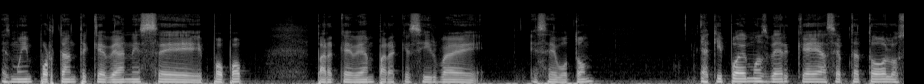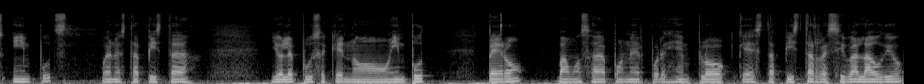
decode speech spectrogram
Es muy importante que vean ese pop-up para que vean para qué sirva eh, ese botón. Aquí podemos ver que acepta todos los inputs. Bueno esta pista yo le puse que no input pero vamos a poner por ejemplo que esta pista reciba el audio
